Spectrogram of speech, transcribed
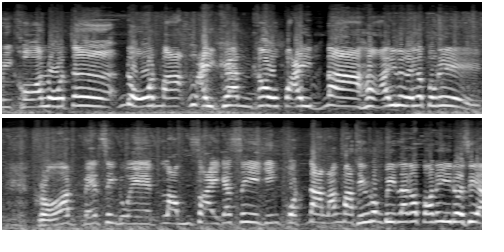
รีคอร์โรเจอร์ โดนมาไล่แค้นเข้าไปหน้าหายเลยครับตรงนี้ครอสเบสซิงดูเอทลำใส่แกสซี่ยิงกดด้านหลังมาทิวต้องบินแล้วครับตอนนี้อินโดนีเซีย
